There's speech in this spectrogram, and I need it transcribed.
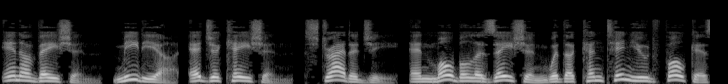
innovation, media, education, strategy, and mobilization with a continued focus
